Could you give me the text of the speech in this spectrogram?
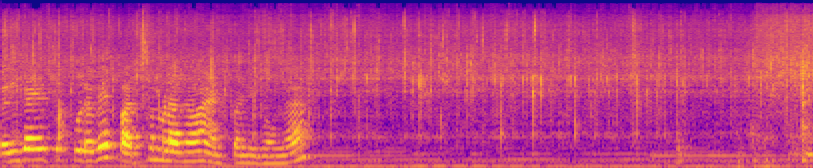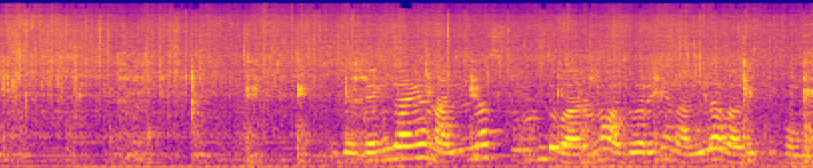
வெங்காயத்துக்கு கூடவே பச்சை மிளகாவும் ஆட் பண்ணிக்கோங்க. இந்த வெங்காயம் நல்லா சுருண்டு வரணும். அது வரைக்கும் நல்லா வதக்கிக்கோங்க.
